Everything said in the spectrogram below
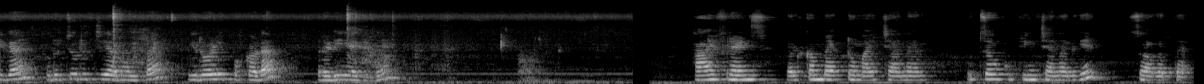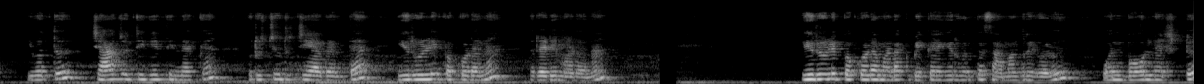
ಈಗ ರುಚಿ ರುಚಿಯಾದಂಥ ಈರುಳ್ಳಿ ಪಕೋಡ ರೆಡಿಯಾಗಿದೆ. Hi friends, welcome back to my channel. Utsav cooking ಚಾನಲ್ಗೆ ಸ್ವಾಗತ. ಇವತ್ತು ಚಹಾ ಜೊತೆಗೆ ತಿನ್ನೋಕ್ಕೆ ರುಚಿ ರುಚಿಯಾದಂಥ ಈರುಳ್ಳಿ ಪಕೋಡನ ರೆಡಿ ಮಾಡೋಣ. ಈರುಳ್ಳಿ ಪಕೋಡ ಮಾಡೋಕ್ಕೆ ಬೇಕಾಗಿರುವಂಥ ಸಾಮಗ್ರಿಗಳು ಒಂದು ಬೌಲ್ನಷ್ಟು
